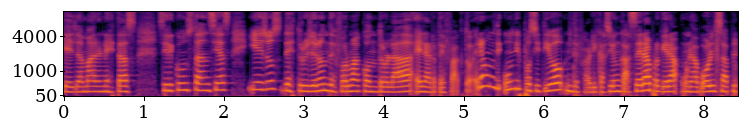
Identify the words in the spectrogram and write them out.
que llamar en estas circunstancias, y ellos destruyeron de forma controlada el artefacto. Era un, un dispositivo de fabricación casera porque era una bolsa plástica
